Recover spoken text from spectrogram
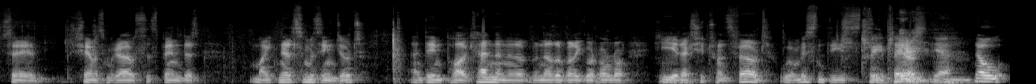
say Seamus McGrath was suspended, Mike Nelson was injured, and then Paul Cannon, another, another very good hurler, he had actually transferred. We were missing these three, players. Yeah. Now,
